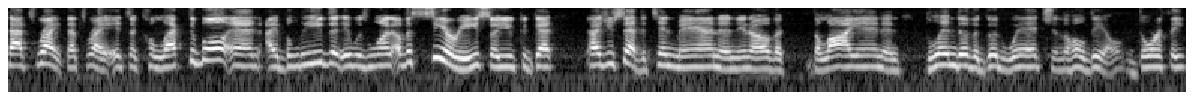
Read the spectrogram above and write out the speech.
That's right. That's right. It's a collectible, and I believe that it was one of a series. So you could get, as you said, the Tin Man, and you know the the Lion, and Glinda, the Good Witch, and the whole deal. Dorothy.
